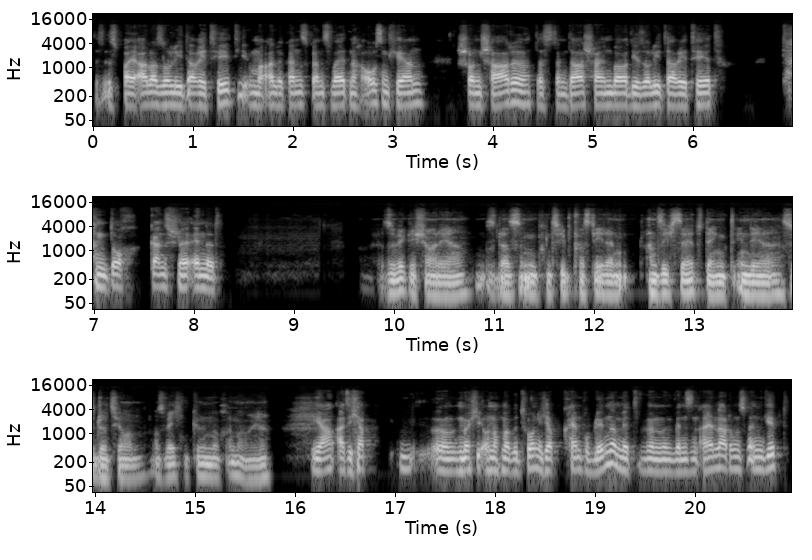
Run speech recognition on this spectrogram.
das ist bei aller Solidarität, die immer alle ganz, ganz weit nach außen kehren, schon schade, dass dann da scheinbar die Solidarität dann doch ganz schnell endet. Also wirklich schade, ja. Also dass im Prinzip fast jeder an sich selbst denkt in der Situation, aus welchen Gründen auch immer, ja. Ja, also ich habe, äh, möchte ich auch nochmal betonen, ich habe kein Problem damit, wenn, es ein Einladungsrennen gibt.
